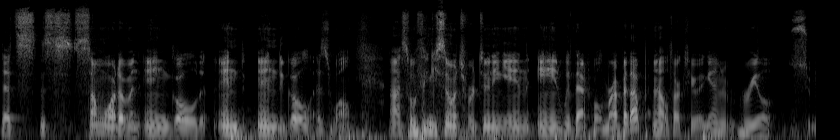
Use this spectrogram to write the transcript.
that's somewhat of an end goal, end, end goal as well. Uh, so thank you so much for tuning in, and with that, we'll wrap it up, and I'll talk to you again real soon.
